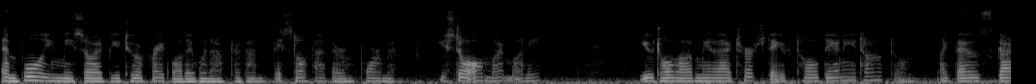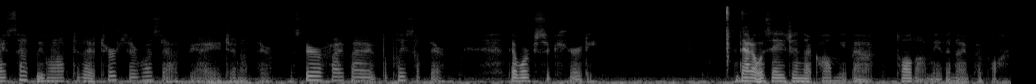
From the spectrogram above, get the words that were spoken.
and bullying me so I'd be too afraid while they went after them. They still fed their informant. You still owe my money. You told on me to that church. Dave told Danny you talked to him. Like those guys said, we went up to that church. There was an FBI agent up there. It was verified by the police up there that works security. That it was agent that called me back, told on me the night before.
